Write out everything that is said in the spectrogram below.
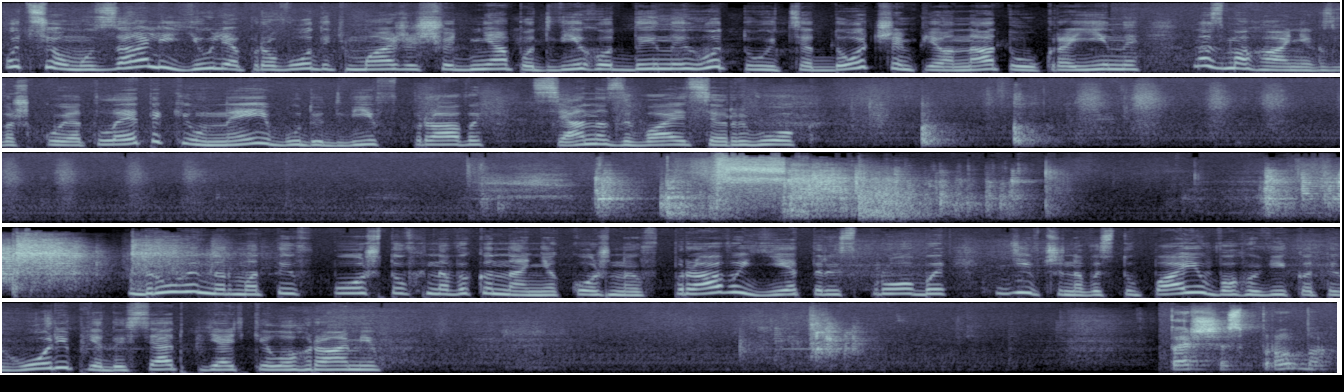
У цьому залі Юлія проводить майже щодня по дві години. Готується до чемпіонату України. На змаганнях з важкої атлетики у неї буде дві вправи. Ця називається ривок. Другий норматив поштовх на виконання кожної вправи є три спроби. Дівчина виступає у ваговій категорії 55 кілограмів. Перша спроба,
